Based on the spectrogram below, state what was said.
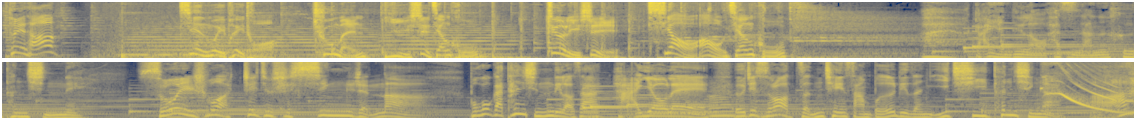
退堂。剑未配妥，出门已是江湖。这里是《笑傲江湖》。哎呀，这样的路还是让人很痛心呢。所以说啊，这就是新人呐、不过该痛心的了噻，还有嘞，而且是那成千上百的人一起痛心啊！啊！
